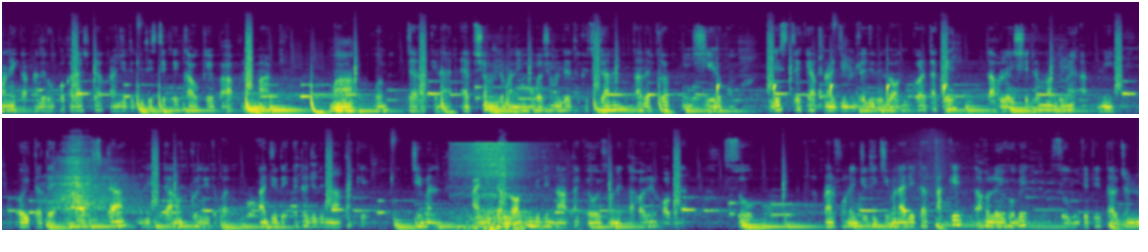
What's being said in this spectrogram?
অনেক আপনাদের উপকার আসবে। আপনারা যদি বিদেশ থেকে কাউকে বা আপনার মা মা, বোন যারা কিনা অ্যাপ সম্বন্ধে মানে মোবাইল সম্বন্ধে এত কিছু জানেন তাদেরকে আপনি সেরকম বিদেশ থেকে আপনার জিমেলটা যদি লগ ইন করে থাকে, তাহলে সেটার মাধ্যমে আপনি ওইটাতে অ্যাপসটা মানে ডাউনলোড করে দিতে পারেন। আর যদি এটা যদি না থাকে জিমেল আইডিটা লগ ইন যদি না থাকে ওই ফোনে তাহলে হবে না। সো আপনার ফোনে যদি জিমেল আইডিটা থাকে, তাহলেই হবে। সো ভিডিওটি তার জন্য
